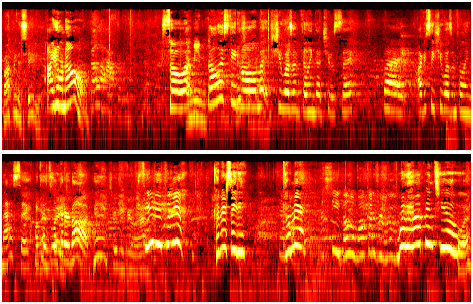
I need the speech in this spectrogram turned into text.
What happened to Sadie? I don't know. Bella happened. So I mean, Bella stayed home. She wasn't feeling good. She was sick. But obviously she wasn't feeling that sick because look say- at her dog. She wasn't feeling that. Sadie, come here. Come here, Sadie. Come here. I see Bella walk out of her room. What happened to you?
